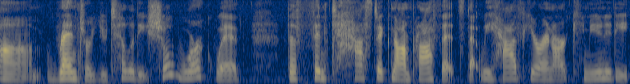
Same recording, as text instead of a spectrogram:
um, rent or utilities. She'll work with the fantastic nonprofits that we have here in our community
